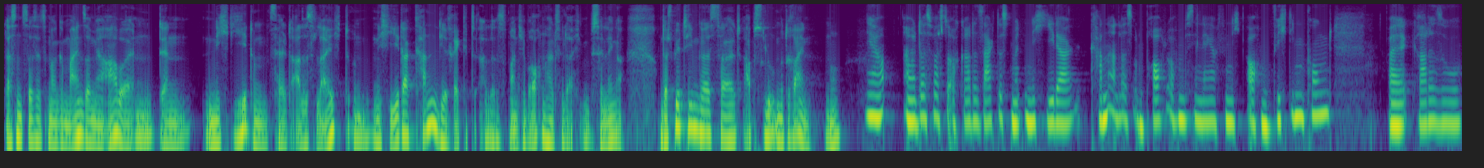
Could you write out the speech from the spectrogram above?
Lass uns das jetzt mal gemeinsam erarbeiten, denn nicht jedem fällt alles leicht und nicht jeder kann direkt alles. Manche brauchen halt vielleicht ein bisschen länger. Und da spielt Teamgeist halt absolut mit rein. Ne? Ja, aber das, was du auch gerade sagtest, mit nicht jeder kann alles und braucht auch ein bisschen länger, finde ich auch einen wichtigen Punkt, weil gerade so,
